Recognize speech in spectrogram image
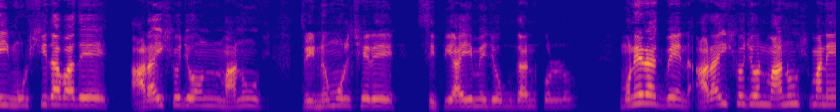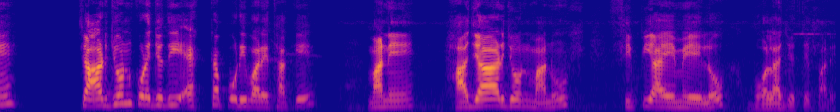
এই মুর্শিদাবাদে আড়াইশো জন মানুষ তৃণমূল ছেড়ে সিপিআইএমে যোগদান করল। মনে রাখবেন, আড়াইশো জন মানুষ মানে চারজন করে যদি একটা পরিবারে থাকে মানে হাজার জন মানুষ সিপিআইএমে এলো, বলা যেতে পারে।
